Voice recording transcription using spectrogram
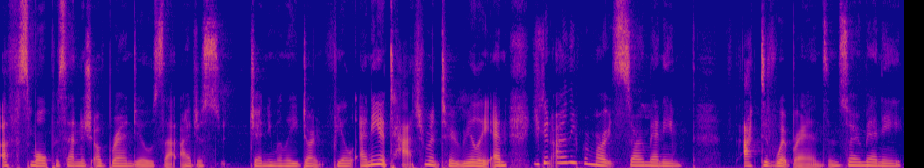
a small percentage of brand deals that I just genuinely don't feel any attachment to, really. And you can only promote so many activewear brands and so many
